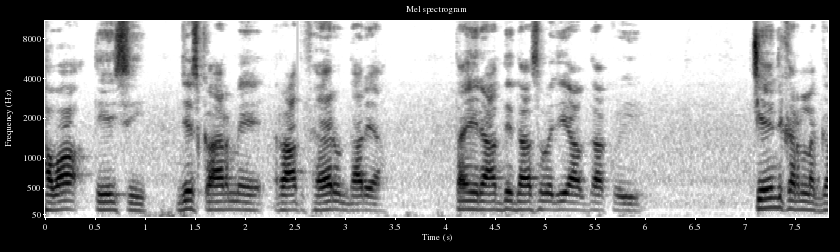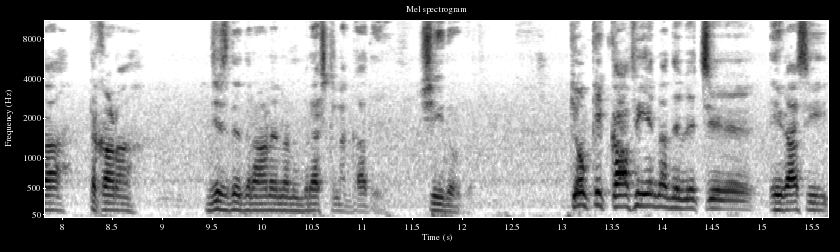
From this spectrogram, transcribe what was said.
ਹਵਾ ਤੇਜ਼ ਸੀ, ਜਿਸ ਕਾਰਨ ਇਹ ਰਾਤ ਫੈਰ ਹੁੰਦਾ ਰਿਹਾ। ਤਾਂ ਇਹ ਰਾਤ ਦੇ 10 ਵਜੇ ਆਪਦਾ ਕੋਈ ਚੇਂਜ ਕਰਨ ਲੱਗਾ ਟਿਕਾਣਾ, ਜਿਸ ਦੇ ਦੌਰਾਨ ਇਹਨਾਂ ਨੂੰ ਬ੍ਰੈਸਟ ਲੱਗਾ ਤੇ ਸ਼ਹੀਦ ਹੋ ਗਏ। ਕਿਉਂਕਿ ਕਾਫੀ ਇਹਨਾਂ ਦੇ ਵਿੱਚ ਹੈਗਾ ਸੀ,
